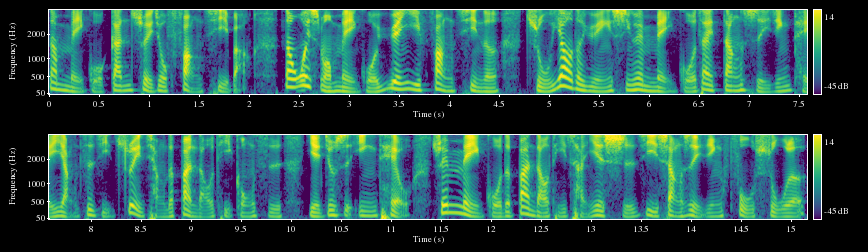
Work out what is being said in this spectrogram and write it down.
那美国干脆就放弃吧。那为什么美国愿意放弃呢？主要的原因是因为美国在当时已经培养自己最强的半导体公司，也就是 Intel，所以美国的半导体产业实际上是已经复苏了。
